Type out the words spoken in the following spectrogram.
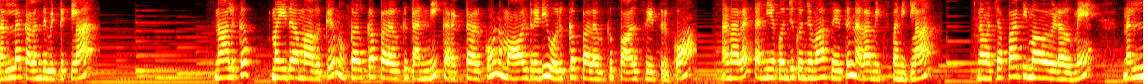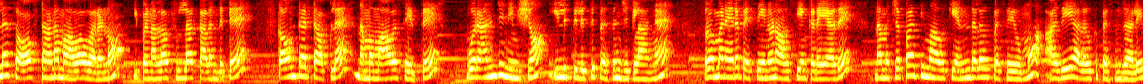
நல்லா கலந்து விட்டுக்கலாம். நாலு கப் மைதா மாவுக்கு முக்கால் கப் அளவுக்கு தண்ணி கரெக்டாக இருக்கும். நம்ம ஆல்ரெடி ஒரு கப் அளவுக்கு பால் சேர்த்துருக்கோம். அதனால தண்ணியை கொஞ்சம் கொஞ்சமாக சேர்த்து நல்லா மிக்ஸ் பண்ணிக்கலாம். நம்ம சப்பாத்தி மாவை விடவுமே நல்ல சாஃப்டான மாவாக வரணும். இப்போ நல்லா ஃபுல்லாக கலந்துட்டு கவுண்டர் டாப்பில் நம்ம மாவை சேர்த்து ஒரு அஞ்சு நிமிஷம் இழுத்து இழுத்து பிசைஞ்சுக்கலாங்க. ரொம்ப நேரம் பிசையணும்னு அவசியம் கிடையாது. நம்ம சப்பாத்தி மாவுக்கு எந்த அளவுக்கு பிசைவோமோ அதே அளவுக்கு பிசைஞ்சாலே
